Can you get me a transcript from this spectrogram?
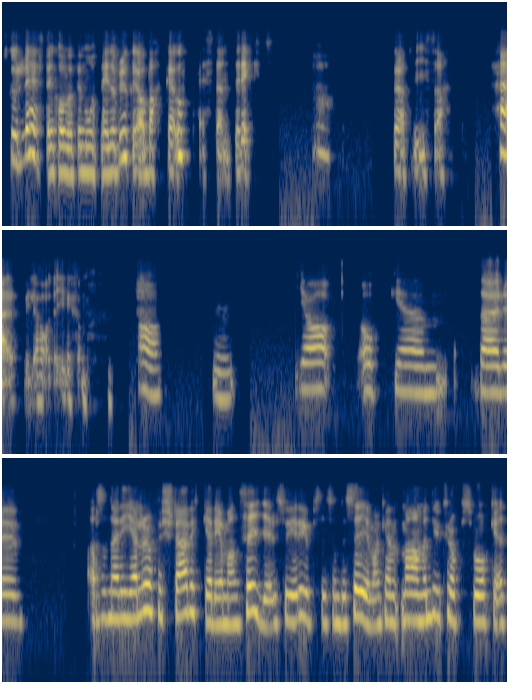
Skulle hästen komma upp emot mig, då brukar jag backa upp hästen direkt. Ja. För att visa, här vill jag ha dig liksom. Ja. Mm. Ja, och där Alltså när det gäller att förstärka det man säger så är det ju precis som du säger. Man, kan, man använder ju kroppsspråket.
